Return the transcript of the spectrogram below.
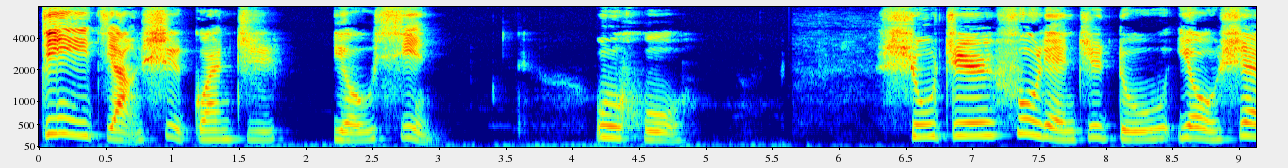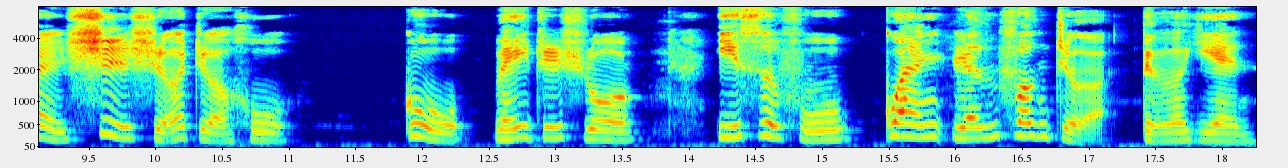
今以讲事观之，犹信。呜呼！孰知复脸之毒有甚嗜蛇者乎？故为之说，以四服观人风者得焉。”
